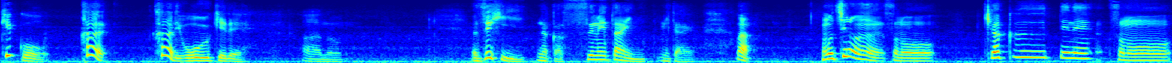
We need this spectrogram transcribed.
結構かなり、かなり大受けで、あの、ぜひ、なんか進めたいみたい。まあ、もちろん、その、企画ってね、その、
